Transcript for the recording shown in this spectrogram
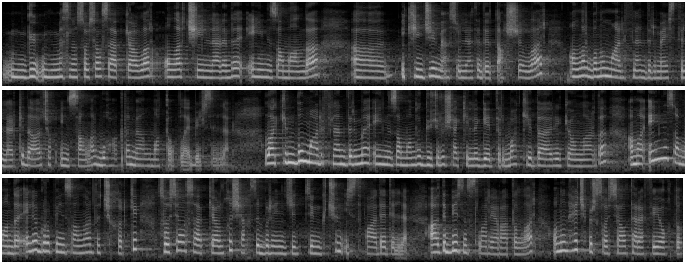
məsələn sosial sahibkarlar onlar çiyinlərində eyni zamanda ikinci məsuliyyəti də daşıyırlar. Onlar bunu maarifləndirmək istəyirlər ki, daha çox insanlar bu haqqda məlumat toplaya bilsinlər. Lakin bu maarifləndirmə eyni zamanda güclü şəkildə gedir Bakıda, regionlarda, amma eyni zamanda elə qrup insanlar da çıxır ki, sosial sahibkarlığı şəxsi brendinq üçün istifadə edirlər. Adi bizneslər yaradırlar. Onun heç bir sosial tərəfi yoxdur.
